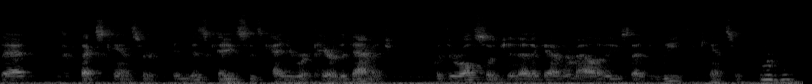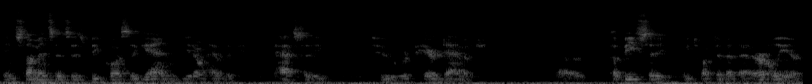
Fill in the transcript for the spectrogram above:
that affects cancer. In this case, it's can you repair the damage? But there are also genetic abnormalities that lead to cancer. Mhm. In some instances, because again, you don't have the capacity to repair damage. Uh, obesity, we talked about that earlier.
